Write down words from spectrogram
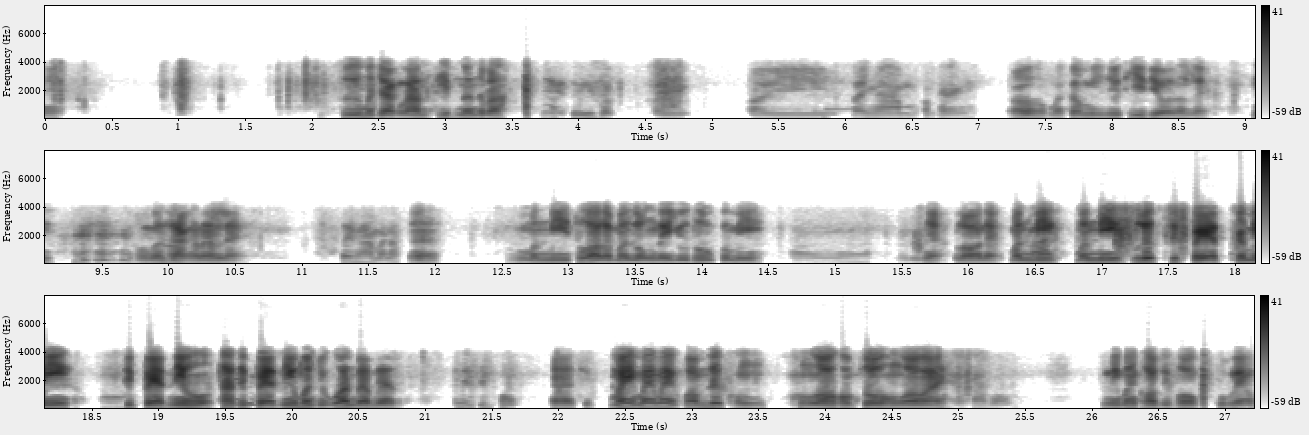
นี่ซื้อมาจากร้านทิปนั่นใช่ปะเนี่ยซื้อจาก ไอ้ไอ้ไอ้งามกำแพง เออ มันก็มีอยู่ที่เดียวนั่นแหละ ผมก็สั่งอันนั่นแหละไอ้งามอะนะ เออ มันมีทั่วแล้วมันลงใน youtube ก็มีอ๋อไม่รู้เนี่ยล้อเนี่ย มันมี มันมีลึกสิบแปดก็มี สิบแปดนิ้ว ถ้าสิบแปดนิ้วมันจะอ้วนแบบเนี้ย อันนี้สิบหกเออสิบไม่ไม่ไม่ความลึกของของล้อความโตของล้อไงครับผมนี่มันขอบสิบหกถูกแล้ว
